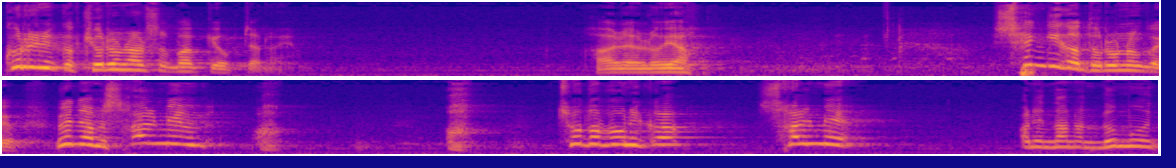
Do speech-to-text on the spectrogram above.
그러니까 결혼할 수밖에 없잖아요. 할렐루야. 생기가 들어오는 거예요. 왜냐하면 삶의 쳐다보니까 삶에 아니 나는 너무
